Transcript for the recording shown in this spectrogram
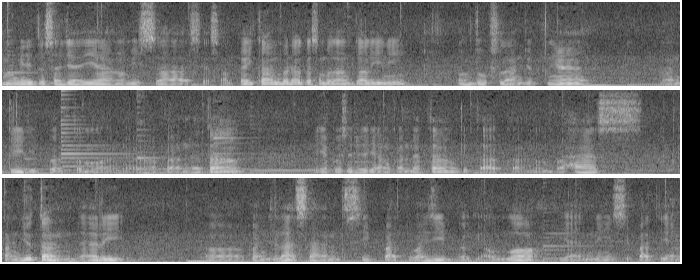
Mungkin itu saja yang bisa saya sampaikan pada kesempatan kali ini. Untuk selanjutnya nanti di pertemuan yang akan datang di episode yang akan datang kita akan membahas lanjutan dari uh, penjelasan sifat wajib bagi Allah yakni sifat yang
